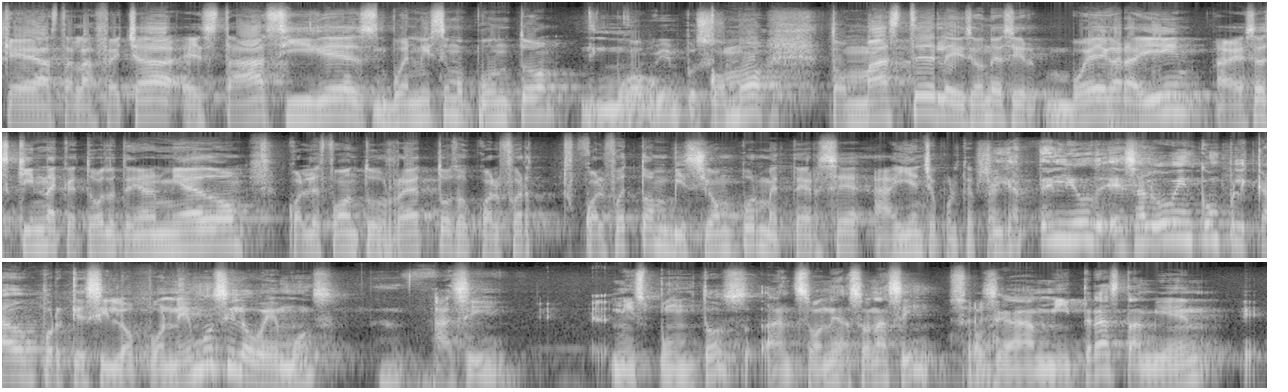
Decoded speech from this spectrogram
que hasta la fecha está, sigue, es buenísimo punto. Muy bien pues. ¿Cómo tomaste la decisión de decir, voy a llegar ahí, a esa esquina que todos le tenían miedo? ¿Cuáles fueron tus retos o cuál fue, cuál fue tu ambición por meterse ahí en Chapultepec? Fíjate, Leo, es algo bien complicado porque si lo ponemos y lo vemos así, mis puntos son, son así. O sea, Mitras también eh,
